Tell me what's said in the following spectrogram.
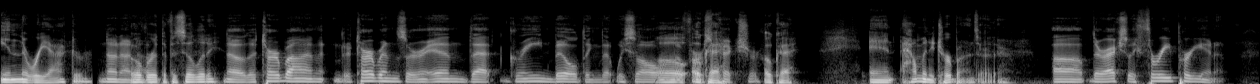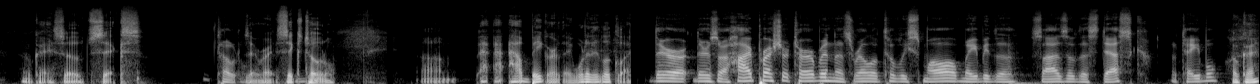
in the reactor No, no, over no. at the facility? No, the turbine, the turbines are in that green building that we saw in Oh, the first okay. picture. Okay. And how many turbines are there? Uh, there are actually three per unit Okay, so six. Total. Is that right? Six total. Um, h- how big are they? What do they look like? There, there's a high pressure turbine that's relatively small, maybe the size of this desk, a table. Okay.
